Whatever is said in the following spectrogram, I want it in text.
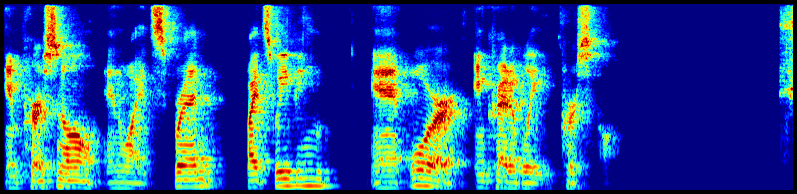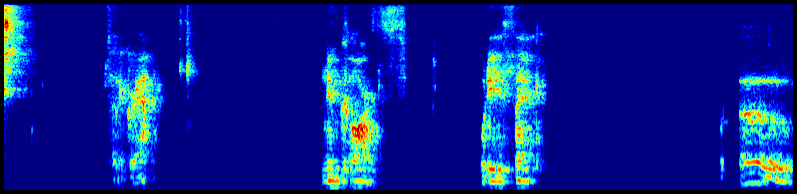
impersonal and widespread, wide sweeping, and or incredibly personal. Is that a grab? New car. What do you think? Oh,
